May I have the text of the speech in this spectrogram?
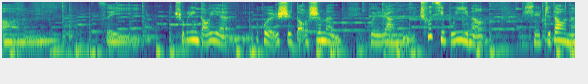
嗯，所以说不定导演。或者是导师们会让你出其不意呢？谁知道呢？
